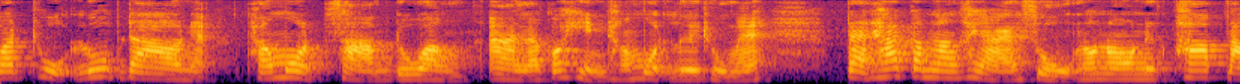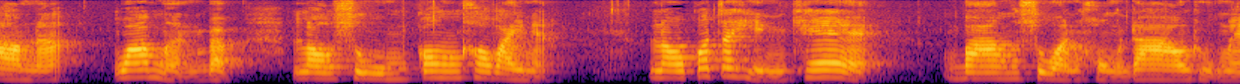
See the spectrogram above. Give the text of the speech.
วัตถุรูปดาวเนี่ย ทั้งหมด 3 ดวง อ่าแล้วก็เห็นทั้งหมดเลยถูกไหมแต่ถ้ากำลังขยายสูงน้องๆนึกภาพตามนะ ว่าเหมือนแบบเราซูมกล้องเข้าไปเนี่ย เราก็จะเห็นแค่บางส่วนของดาวถูกไหม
